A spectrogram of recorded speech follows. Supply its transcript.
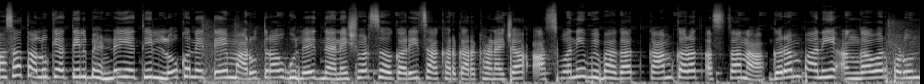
नेवासा तालुक्यातील भेंडे येथील लोकनेते मारुतराव घुले ज्ञानेश्वर सहकारी साखर कारखान्याच्या आसवनी विभागात काम करत असताना गरम पाणी अंगावर पडून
